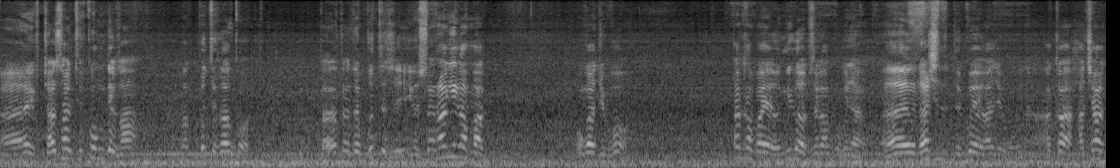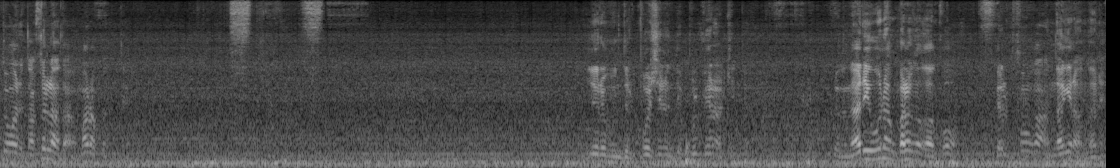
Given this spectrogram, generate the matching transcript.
아, 자살 특공대가 막 붙어갖고 따다따다 붙어서 이거 소나기가 막 오가지고 닦아봐야 의미가 없어갖고 그냥 아유 날씨도 덥고 해가지고 그냥 아까 하차할 동안에 닦으려다가 말았거든요. 여러분들 보시는데 불편할 텐데 날이 워낙 맑아갖고 별 풍가 안 나긴 안 나네.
